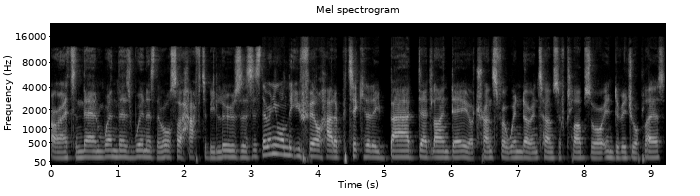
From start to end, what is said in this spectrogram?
All right, and then when there's winners, there also have to be losers. Is there anyone that you feel had a particularly bad deadline day or transfer window in terms of clubs or individual players?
